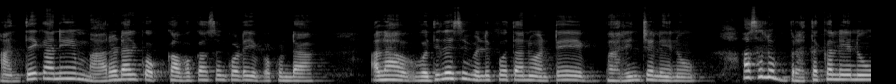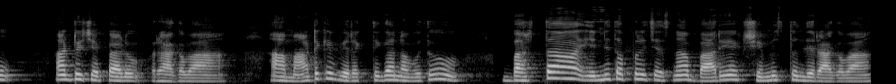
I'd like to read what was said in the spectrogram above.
అంతేకాని మారడానికి ఒక్క అవకాశం కూడా ఇవ్వకుండా అలా వదిలేసి వెళ్ళిపోతాను అంటే భరించలేను. అసలు బ్రతకలేను అంటూ చెప్పాడు రాఘవ. ఆ మాటకి విరక్తిగా నవ్వుతూ భర్త ఎన్ని తప్పులు చేసినా భార్య క్షమిస్తుంది రాఘవ.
